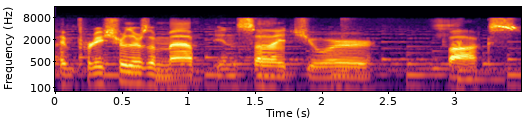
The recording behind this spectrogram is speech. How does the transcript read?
I'm pretty sure there's a map inside your box.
